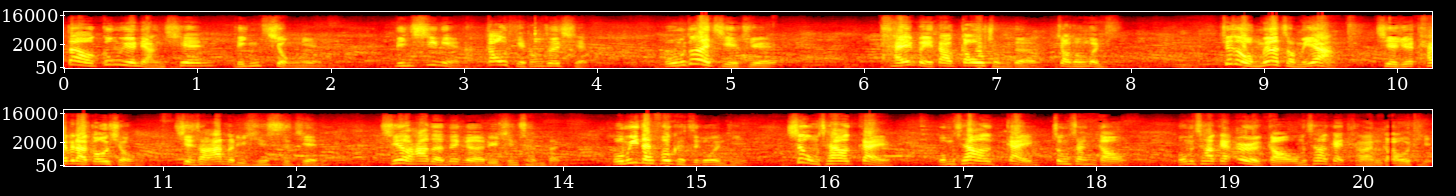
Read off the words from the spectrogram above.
到公元两千零九年、零七年啊，高铁通车前，我们都在解决台北到高雄的交通问题。就是我们要怎么样解决台北到高雄，减少它的旅行时间，减少它的那个旅行成本。我们一直在 focus 这个问题，所以我们才要盖，我们才要盖中山高，我们才要盖二高，我们才要盖台湾高铁。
